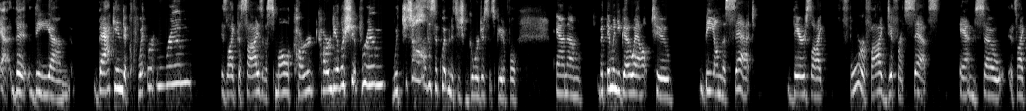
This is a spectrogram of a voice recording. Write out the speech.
Yeah, the the um, back end equipment room is like the size of a small car car dealership room with just all this equipment. It's just gorgeous. It's beautiful. And um, but then when you go out to be on the set, there's like four or five different sets, and so it's like,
